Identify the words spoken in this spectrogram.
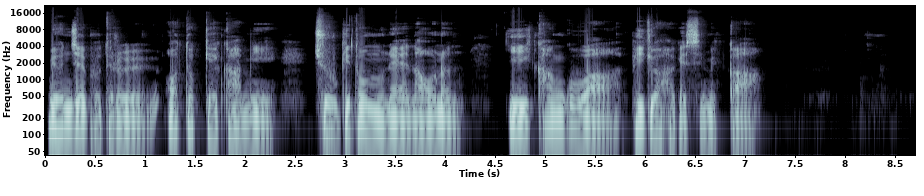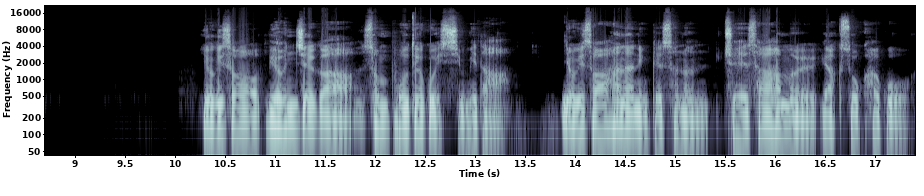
면제부들을 어떻게 감히 주기도문에 나오는 이 강구와 비교하겠습니까? 여기서 면제가 선포되고 있습니다. 여기서 하나님께서는 죄사함을 약속하고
